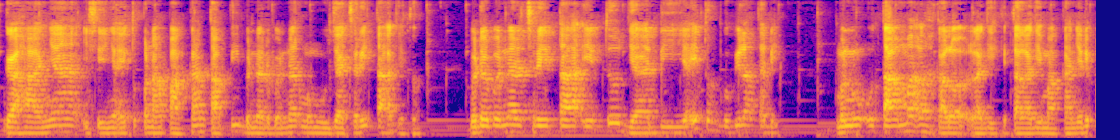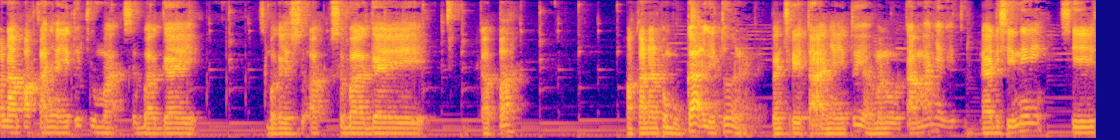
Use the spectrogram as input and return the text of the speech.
Gak hanya isinya itu penampakan tapi benar-benar memuja cerita gitu. Benar-benar cerita itu jadi ya itu gue bilang tadi menu utama lah kalau lagi kita lagi makan. Jadi penampakannya itu cuma sebagai sebagai sebagai apa makanan pembuka gitu. Nah penceritaannya itu ya menu utamanya gitu. Nah di sini si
